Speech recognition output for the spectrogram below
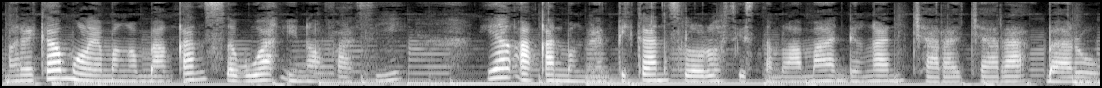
Mereka mulai mengembangkan sebuah inovasi yang akan menggantikan seluruh sistem lama dengan cara-cara baru.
